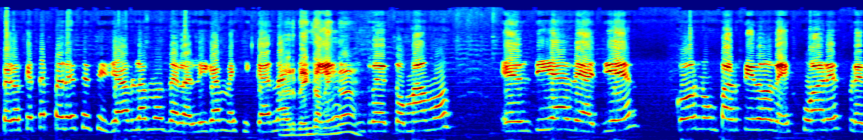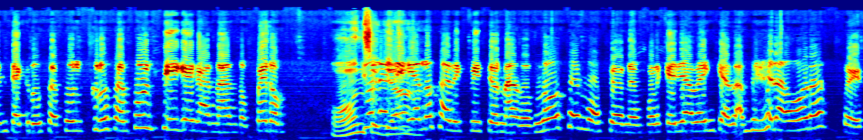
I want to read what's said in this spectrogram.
Pero ¿qué te parece si ya hablamos de la Liga Mexicana? A ver, venga, que venga. Retomamos el día de ayer con un partido de Juárez frente a Cruz Azul. Cruz Azul sigue ganando, pero 11 yo les ya. diría a los aficionados, no se emocionen porque ya ven que a la mera hora, pues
